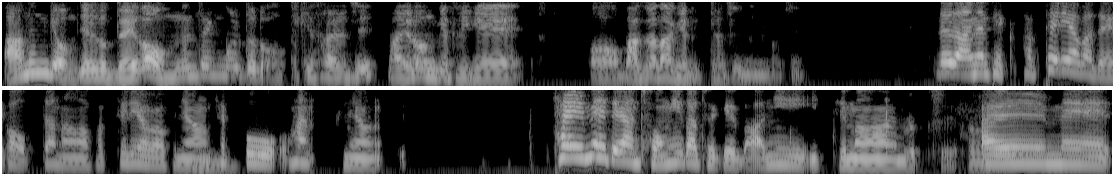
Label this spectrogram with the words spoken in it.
아는 게 없, 예를 들어 뇌가 없는 생물들은 어떻게 살지? 막 이런 게 되게 어, 막연하게 느껴지는 거지. 근데 나는 백, 박테리아가 뇌가 없잖아. 박테리아가 그냥 음, 세포 한 그냥 삶에 대한 정의가 되게 많이 있지만 그렇지. 어. 삶의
